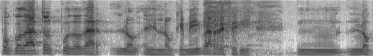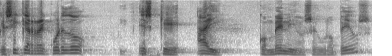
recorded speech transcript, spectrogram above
poco datos puedo dar lo, en lo que me iba a referir. Mm, lo que sí que recuerdo es que hay convenios europeos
